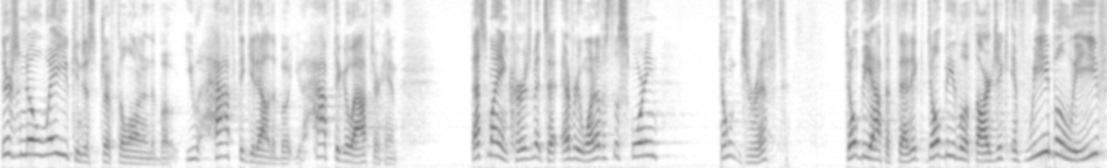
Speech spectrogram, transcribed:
there's no way you can just drift along in the boat. You have to get out of the boat, you have to go after him. That's my encouragement to every one of us this morning. Don't drift. Don't be apathetic. Don't be lethargic. If we believe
